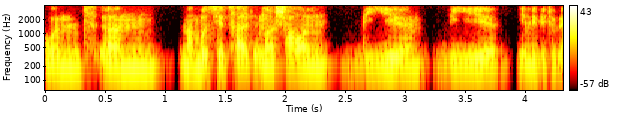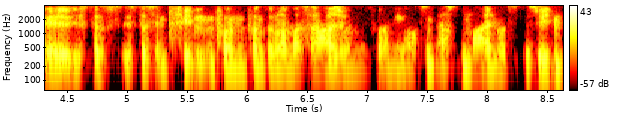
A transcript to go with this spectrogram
Und ähm, man muss jetzt halt immer schauen, wie, wie individuell ist das, ist das Empfinden von, von so einer Massage und vor allen Dingen auch zum ersten Mal nutzt. Deswegen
